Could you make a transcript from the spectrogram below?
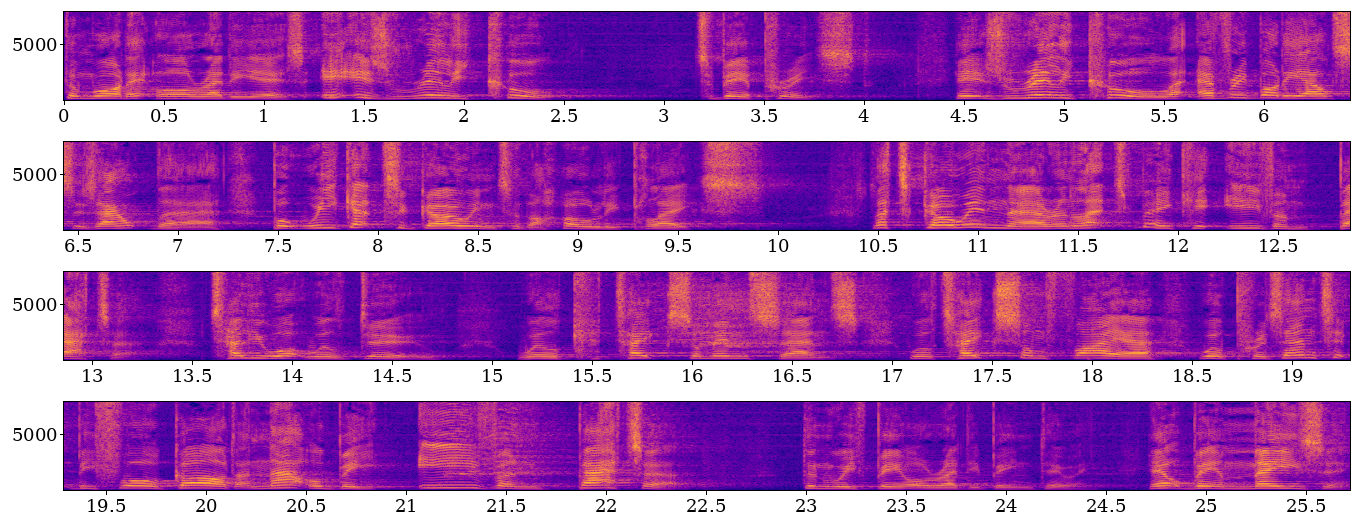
than what it already is. It is really cool to be a priest. It is really cool that everybody else is out there, but we get to go into the holy place. Let's go in there and let's make it even better. Tell you what we'll do. We'll take some incense, we'll take some fire, we'll present it before God, and that'll be even better than we've been already been doing. It'll be amazing.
